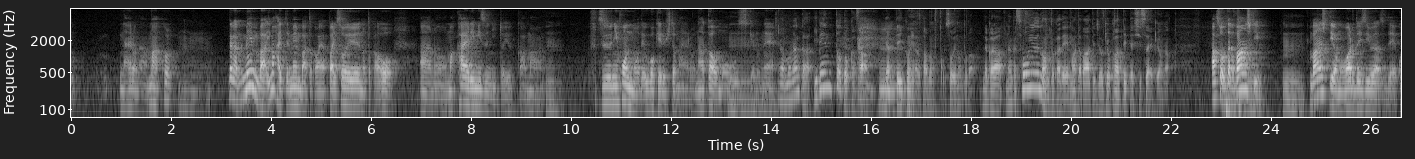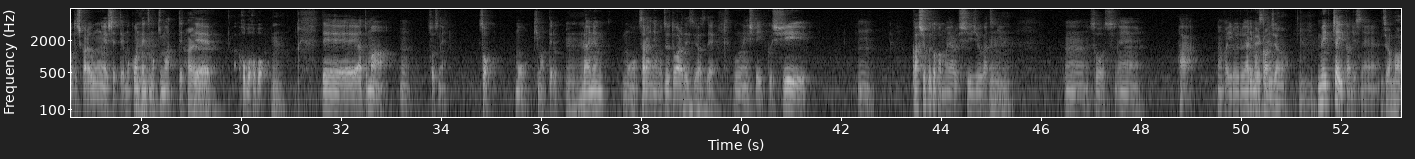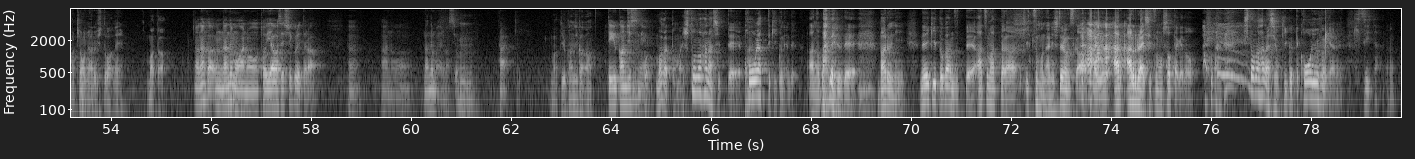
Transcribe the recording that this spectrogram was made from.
なんやろなまあこれうん。だからメンバー今入ってるメンバーとかはやっぱりそういうのとかをあの、まあ、顧みずにというかまあ、普通に本能で動ける人なんやろうなとは思うんすけどね、いやもうなんかイベントとかさ、やっていくんやろ多分こうそういうのとか。だからなんかそういうのとかでまたバーって状況変わっていったりしそうやけどな。あそう。だからバーンシティ、うん。バーンシティはもうワールド・イズ・ユアーズで今年から運営しててもうコンテンツも決まってて、ほぼほぼ、であとまあ、うん、そうですね。そう。もう決まってる、来年も再来年もずっとワールド・イズ・ユアーズで運営していくし、うん、合宿とかもやるし10月に。うん、そうですね。はい。なんかいろいろやりええます感じやな。めっちゃいい感じですね。じゃあまあ興味ある人はねまた。あなんか、うん、何でも、あの問い合わせしてくれたら、うん、あの何でもやりますよ、はい。まあっていう感じかなっていう感じですね、分かった。お前人の話ってこうやって聞くねんで、あのバベルでバルに「ネイキッドガンズって集まったらいつも何してるんすか?」とかいうあるあるらい質問しとったけど。人の話を聞くってこういうふうにやるね気づいた、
